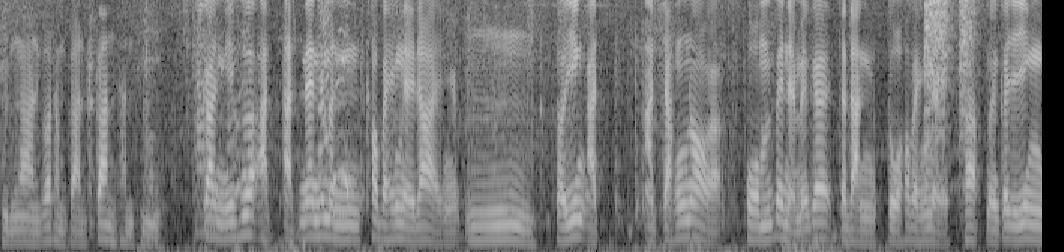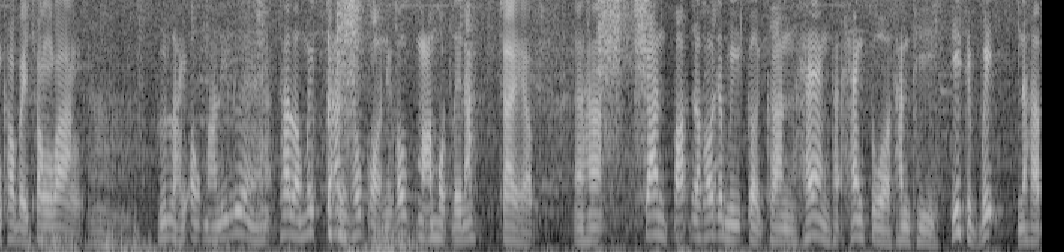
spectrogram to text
ทีมงานก็ทำการกั้นทันที กั้นอย่างนี้เพื่ออัดอัดแน่นให้มันเข้าไปข้างในได้อย่างเงี้ยอืมเรายิ่งอัดอัดจากข้างนอกอะโฟมมันไปไหนมันก็จะดันตัวเข้าไปข้างในครับมันก็จะยิ่งเข้าไปช่องว่างอ่าคือไหลออกมาเรื่อยๆนะฮะถ้าเราไม่กั้นเขาก่อนเนี่ยเขามาหมดเลยนะ ใช่ครับนะฮะกั้นปั๊บแล้วเขาจะมีเกิดการแห้งแห้งตัวทันที 20 วินะครับ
